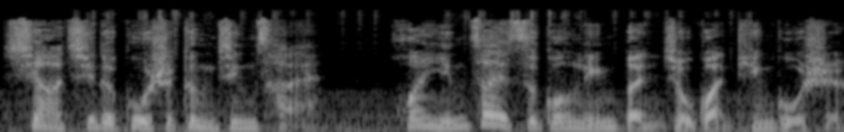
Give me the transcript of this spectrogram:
下期的故事更精彩，欢迎再次光临本酒馆听故事。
